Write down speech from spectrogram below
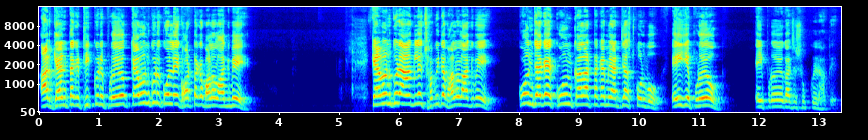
আর জ্ঞানটাকে ঠিক করে প্রয়োগ কেমন করে করলে ঘরটাকে ভালো লাগবে? কেমন করে আঁকলে ছবিটা ভালো লাগবে? কোন জায়গায় কোন কালারটাকে আমি অ্যাডজাস্ট করব? এই যে প্রয়োগ, এই প্রয়োগ আছে শুক্রের হাতে।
